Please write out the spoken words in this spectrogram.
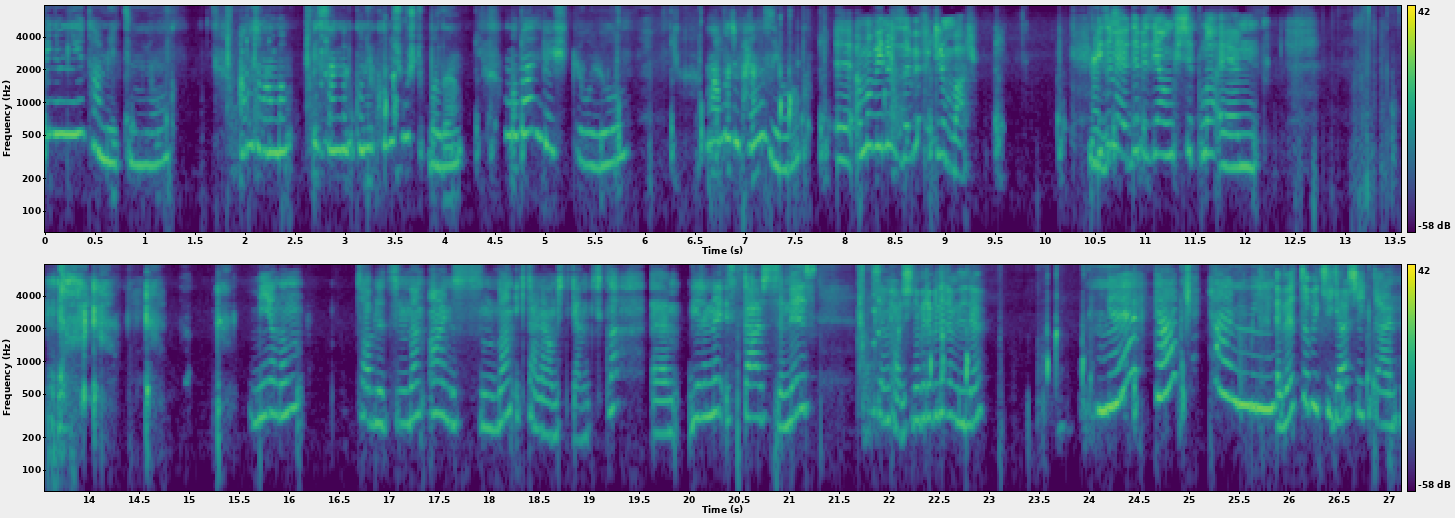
Benim niye tabletim yok? Ablacığım ama biz seninle bu konuyu konuşmuştuk balım. Ama ben de istiyorum. Ama ablacığım paramız yok. Ee, ama benim size bir fikrim var. Bizim evde biz yanlışlıkla em, Mia'nın tabletinden aynısından iki tane almıştık yanlışlıkla. Em, birini isterseniz senin kardeşine verebilirim Lili. Ne? Gerçekten mi? Evet tabii ki gerçekten.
